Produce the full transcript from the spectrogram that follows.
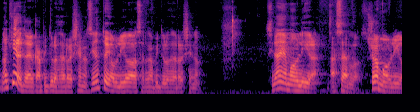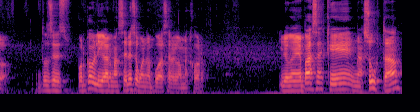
No quiero tener capítulos de relleno, si no estoy obligado a hacer capítulos de relleno. Si nadie me obliga a hacerlos, yo me obligo. Entonces, ¿por qué obligarme a hacer eso cuando puedo hacer algo mejor? Y lo que me pasa es que me asusta,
